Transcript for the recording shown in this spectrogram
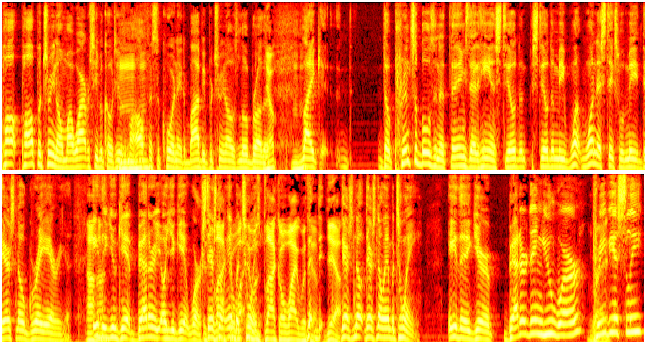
Paul, Paul Petrino, my wide receiver coach, he was my Mhm. offensive coordinator. Bobby Petrino's little brother. Yep. Mhm. Like the principles and the things that he instilled instilled in me. One, one that sticks with me. There's no gray area. Uh-huh. Either you get better or you get worse. It's there's no in between. It was black or white with him. Yeah. There's no there's no in between. Either you're better than you were previously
